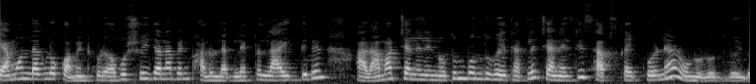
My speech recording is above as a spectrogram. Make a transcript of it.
কেমন লাগল কমেন্ট করে অবশ্যই জানাবেন। ভালো লাগলে একটা লাইক দেবেন। আর আমার চ্যানেলে নতুন বন্ধু হয়ে থাকলে চ্যানেলটি সাবস্ক্রাইব করে নেওয়ার অনুরোধ রইল।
